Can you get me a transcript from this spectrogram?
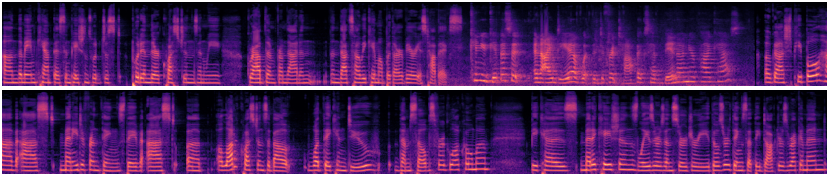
on the main campus, and patients would just put in their questions and we grab them from that. And, and that's how we came up with our various topics. Can you give us a, an idea of what the different topics have been on your podcast? Oh gosh, people have asked many different things. They've asked uh, a lot of questions about what they can do themselves for glaucoma because medications, lasers, and surgery, those are things that the doctors recommend.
